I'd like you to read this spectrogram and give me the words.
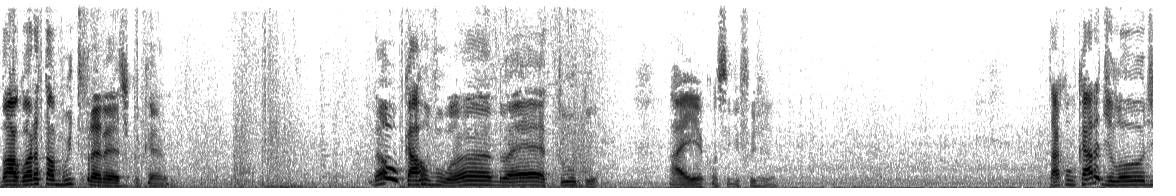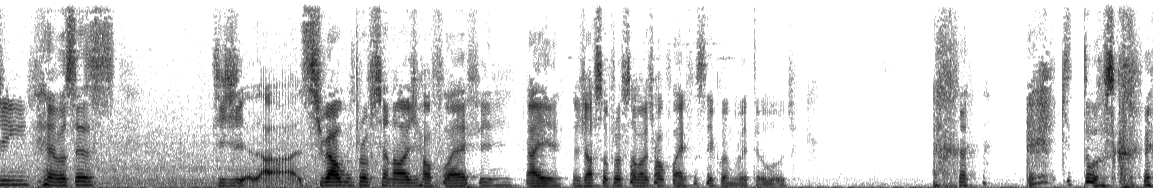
Não, agora tá muito frenético, cara. Não, o carro voando, é tudo. Aí eu consegui fugir. Tá com cara de loading. Vocês ah, se tiver algum profissional de Half-Life, aí, eu já sou profissional de Half-Life, eu sei quando vai ter o load. que tosco.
